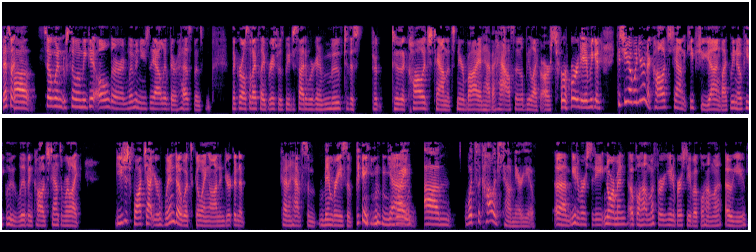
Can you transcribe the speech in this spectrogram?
That's what, Uh, So when so when we get older and women usually outlive their husbands, the girls that I play bridge with, we decided we're going to move to this to, to the college town that's nearby and have a house, and it'll be like our sorority. And we can because you know when you're in a college town, it keeps you young. Like we know people who live in college towns, and we're like, you just watch out your window what's going on, and you're going to kind of have some memories of being young. right. Um, what's the college town near you? Um, University Norman, Oklahoma for University of Oklahoma, OU.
